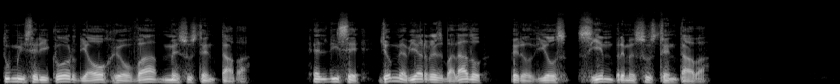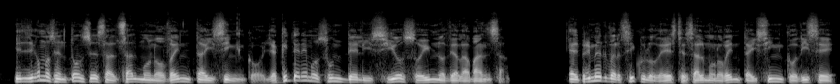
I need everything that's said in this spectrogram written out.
tu misericordia, oh Jehová, me sustentaba. Él dice, yo me había resbalado, pero Dios siempre me sustentaba. Y llegamos entonces al Salmo 95, y aquí tenemos un delicioso himno de alabanza. El primer versículo de este Salmo 95 dice,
